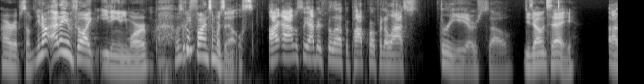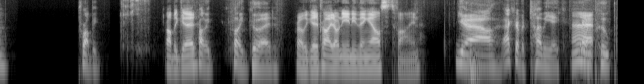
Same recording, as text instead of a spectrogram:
fire up something. You know, I don't even feel like eating anymore. Let's go find somewhere else. I honestly, I've been filling up with popcorn for the last three years, so You don't say. I'm probably, Probably good. probably, probably good. Probably good. Probably don't need anything else. It's fine. Yeah, I actually have a tummy ache. All right. poop.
